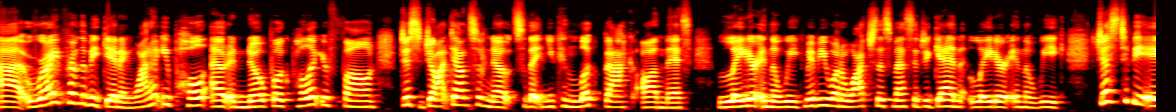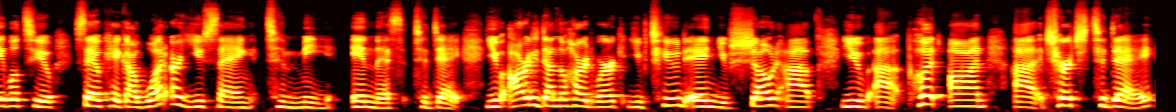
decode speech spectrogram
uh, right from the beginning. Why don't you pull out a notebook, pull out your phone, just jot down some notes so that you can look back on this later in the week. Maybe you want to watch this message again later in the week, just to be able to say, okay, God, what are you saying to me in this today? You've already done the hard work. You've tuned in in, you've shown up, you've uh, put on uh, church today.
